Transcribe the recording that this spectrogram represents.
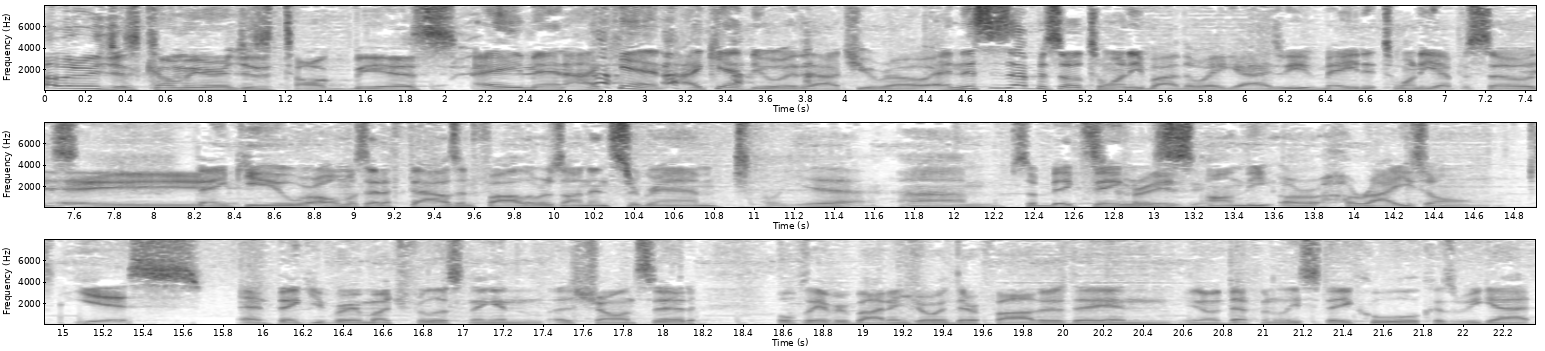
I literally just come here and just talk BS. hey, man, I can't I can't do it without you, bro. And this is episode twenty, by the way, guys. We've made it twenty episodes. Hey. Thank you. We're almost at a thousand followers on Instagram. Oh, yeah. Um, so big things crazy. on the horizon. Yes. And thank you very much for listening. And as Sean said, hopefully everybody enjoyed their Father's Day and, you know, definitely stay cool because we got.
